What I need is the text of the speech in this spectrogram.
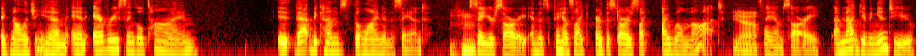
acknowledging him. And every single time, it that becomes the line in the sand. Hmm Say you're sorry, and this fan's like, or the star is like, I will not Yeah. say I'm sorry. I'm not giving in to you.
